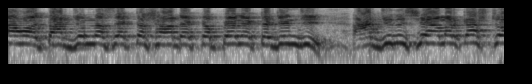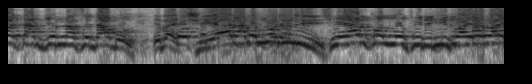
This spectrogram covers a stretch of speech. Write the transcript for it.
না হয় তার জন্য আছে একটা শার্ট একটা প্যান্ট একটা গেঞ্জি। আর যদি সে আমার কাস্ট হয় তার জন্য আছে ডাবল এ ভাই, share করল free? শেয়ার করল ফ্রি যদি ভাই, ভাই?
